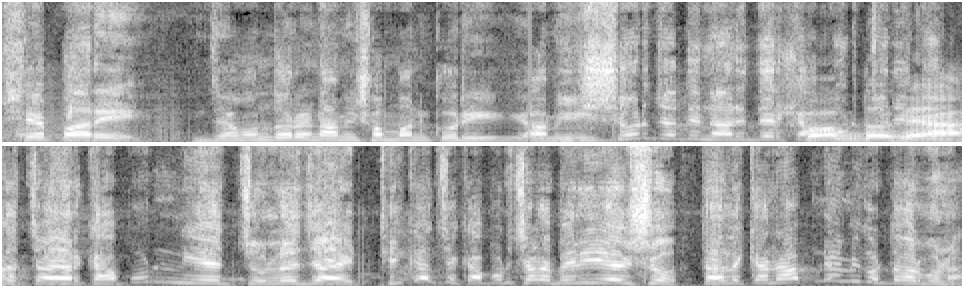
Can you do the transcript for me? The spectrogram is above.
সে পারে। যেমন ধরেন আমি সম্মান করি আমি ঈশ্বর যদি নারীদের কাপড় চুরি করতে চায় আর কাপড় নিয়ে চলে যায় ঠিক আছে কাপড় ছাড়া বেরিয়ে এসো তাহলে কেন আপনি আমি করতে পারব না?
